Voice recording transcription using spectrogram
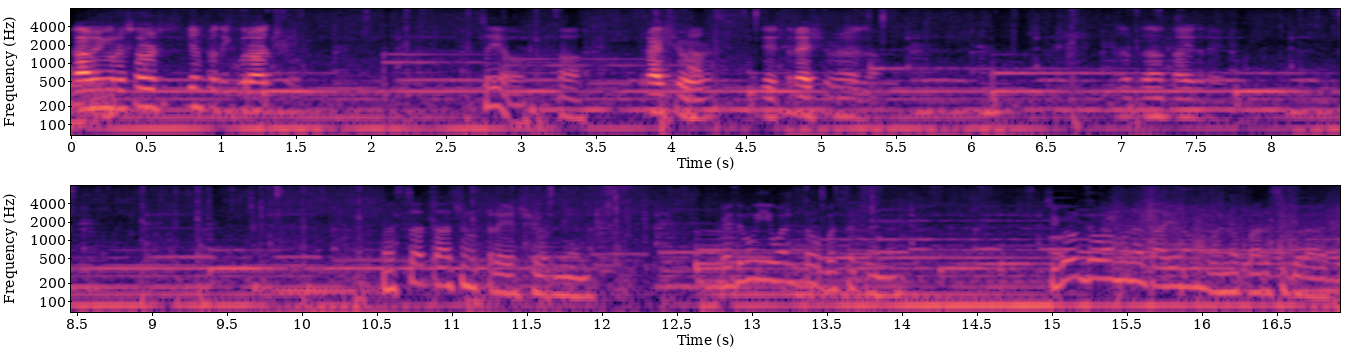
Daming resources dyan, panigurado. sa'yo. Oh, Treasure. Hindi, treasure na lang. Hanap na lang tayo treasure. Nasa taas yung treasure niyan. Pwede mong iwan to, basta ano. Siguro gawa muna tayo ng ano para sigurado.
